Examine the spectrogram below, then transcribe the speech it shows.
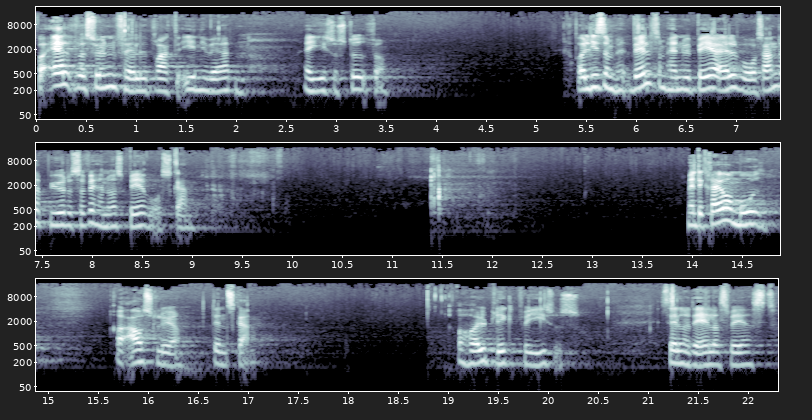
For alt, hvad syndefaldet bragte ind i verden, er Jesus død for. Og ligesom vel som han vil bære alle vores andre byrder, så vil han også bære vores skam. Men det kræver mod at afsløre den skam. Og holde blikket på Jesus, selv når det er allersværest.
